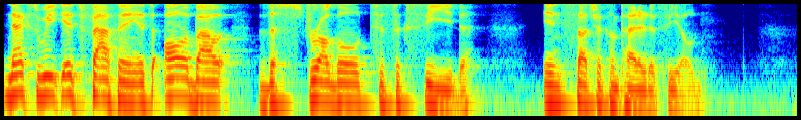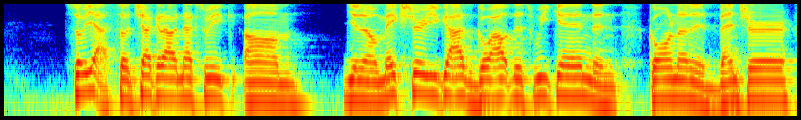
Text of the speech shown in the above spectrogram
next week, it's fascinating. It's all about the struggle to succeed in such a competitive field. So yeah, so check it out next week. Um, you know, make sure you guys go out this weekend and go on an adventure.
